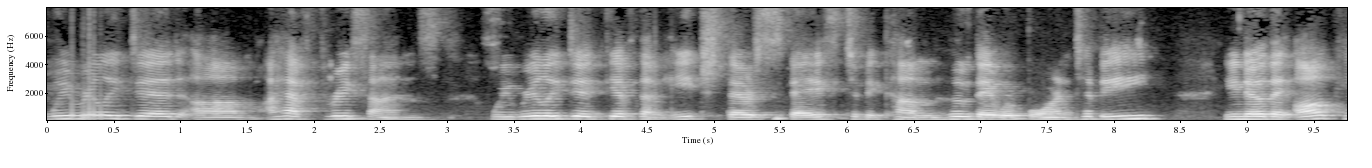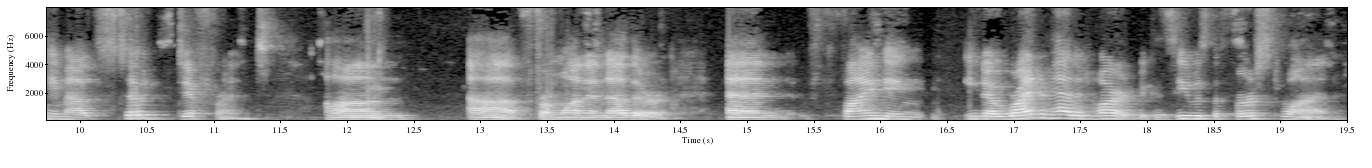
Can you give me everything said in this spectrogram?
we really did. Um, I have three sons we really did give them each their space to become who they were born to be. You know, they all came out so different um, uh, from one another. And finding, you know, Ryder had it hard because he was the first one.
